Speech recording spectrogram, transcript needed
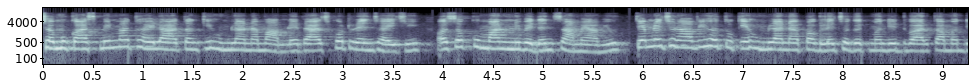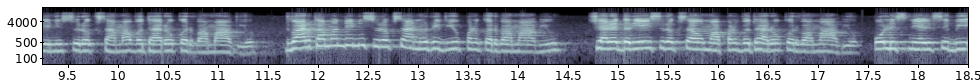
જમ્મુ કાશ્મીરમાં થયેલા આતંકી હુમલાના મામલે રાજકોટ રેન્જ આઈજી અશોક કુમારનું નિવેદન સામે આવ્યું. તેમણે જણાવ્યું હતું કે હુમલાના પગલે જગત મંદિર દ્વારકા મંદિરની સુરક્ષામાં વધારો કરવામાં આવ્યો. દ્વારકા મંદિરની સુરક્ષાનું રિવ્યુ પણ કરવામાં આવ્યું. જ્યારે દરિયાઈ સુરક્ષાઓમાં પણ વધારો કરવામાં આવ્યો. પોલીસની એલસીબી,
